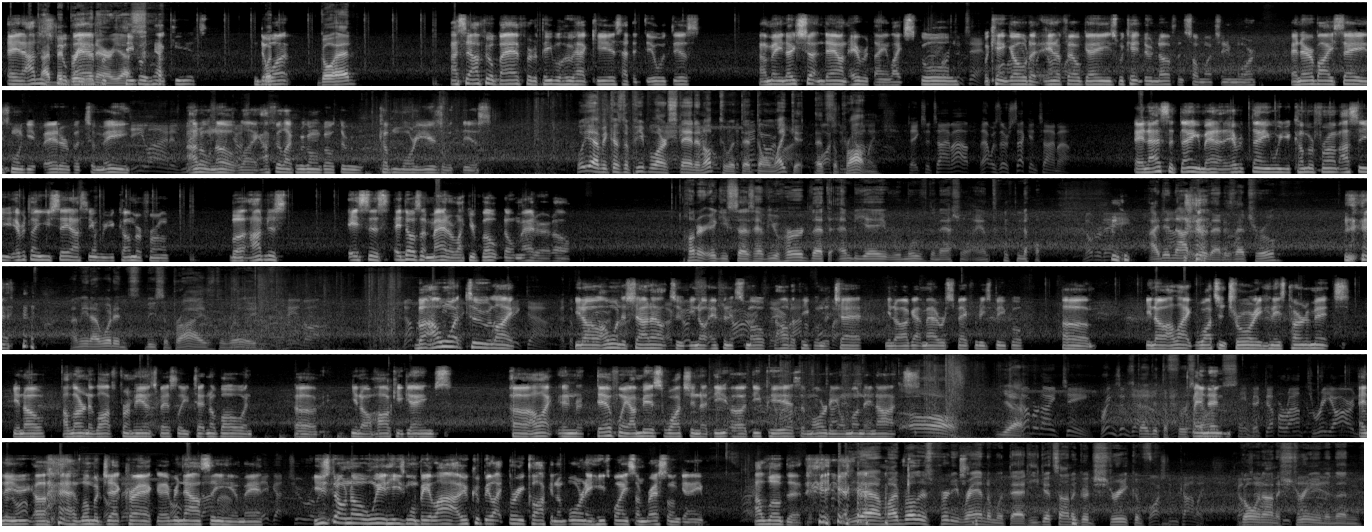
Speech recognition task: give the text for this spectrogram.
And I just I've feel bad for air, yes. people who have kids. Do What- what? Go ahead. I said I feel bad for the people who had kids had to deal with this. I mean, they shutting down everything like school. We can't go to NFL games. We can't do nothing so much anymore. And everybody says it's going to get better, but to me, I don't know. Like I feel like we're going to go through a couple more years with this. Well, yeah, because the people aren't standing up to it that don't like it. That's the problem. College Takes a timeout. That was their second timeout. And that's the thing, man. Everything where you're coming from, I see everything you say. I see where you're coming from, but I'm just, it's just, it doesn't matter. Like your vote don't matter at all. Hunter Iggy says, "Have you heard that the NBA removed the national anthem?" no, Notre Dame. I did not hear that. Is that true? I mean, I wouldn't be surprised, really. But I want to, like, takedown at the You know, I want to shout out to you know Infinite Smoke, all the people in the chat. You know, I got mad respect for these people. Um, you know, I like watching Troy in his tournaments. You know, I learned a lot from him, especially Tecmo Bowl and uh, you know hockey games. Uh, I like and definitely I miss watching uh, D, uh, DPS and Marty on Monday nights. Oh, yeah. Number 19 brings him Gotta get the first And then- He picked up around three yards. And then uh, Lumberjack Crack. Every now I see him, man. You just don't know when he's gonna be alive. It could be like three o'clock in the morning. He's playing some wrestling game. I love that. yeah, my brother's pretty random with that. He gets on a good streak of Boston College comes going on a with two tight stream, and then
